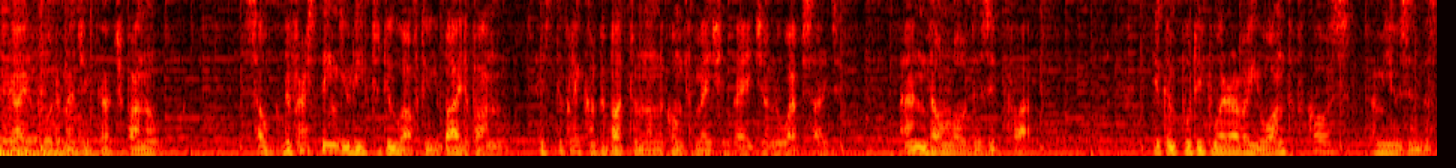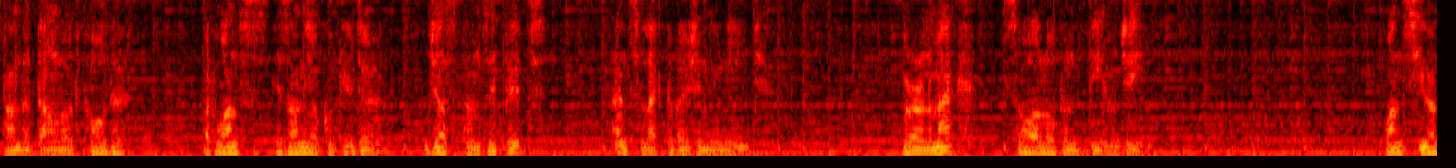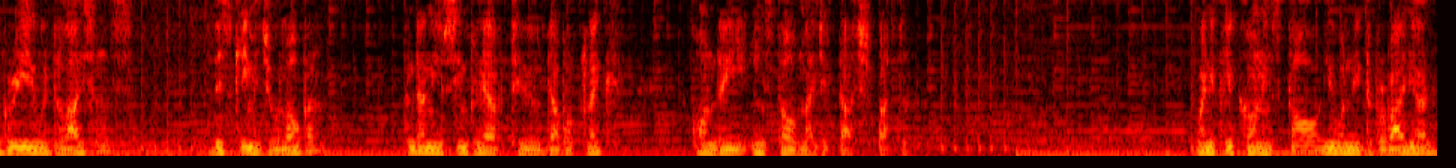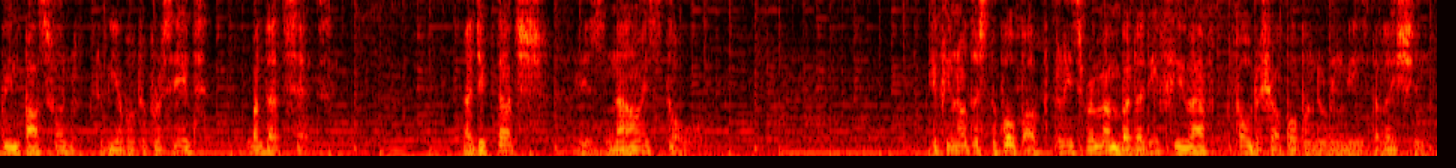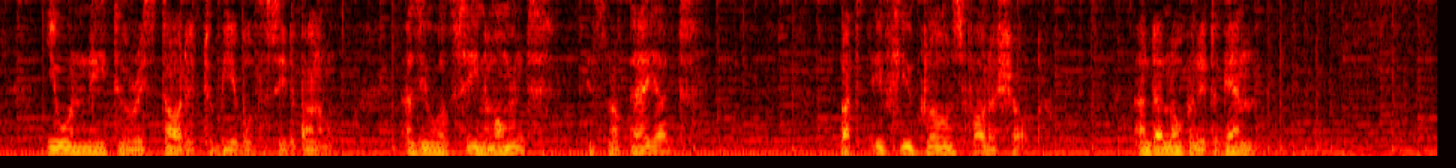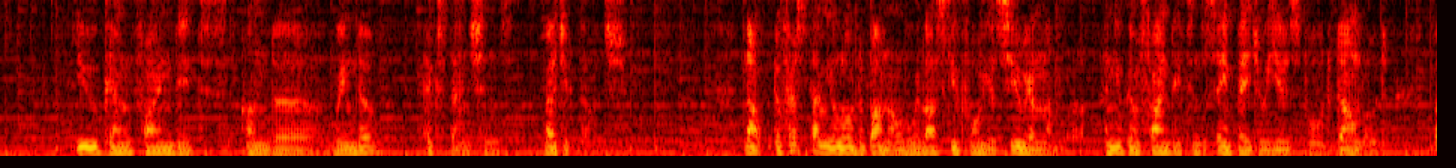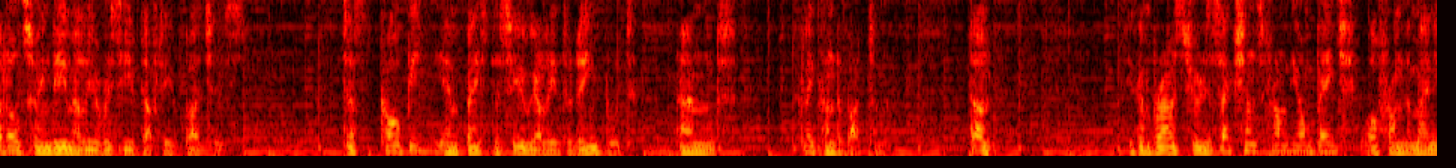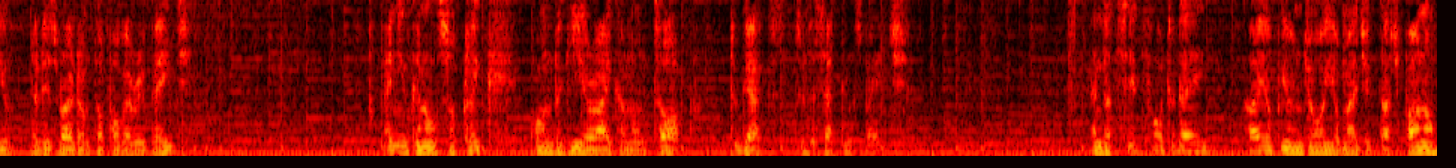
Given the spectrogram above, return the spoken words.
guide for the Magic Touch panel. So the first thing you need to do after you buy the panel is to click on the button on the confirmation page on the website and download the zip file. You can put it wherever you want of course, I'm using the standard download folder, but once it's on your computer, just unzip it and select the version you need. We're on a Mac, so I'll open the DMG. Once you agree with the license, the disk image will open and then you simply have to double click on the install Magic Touch button. When you click on install you will need to provide your admin password to be able to proceed, but that's it. Magic Touch is now installed. If you notice the pop-up, please remember that if you have Photoshop open during the installation, you will need to restart it to be able to see the panel. As you will see in a moment, it's not there yet. But if you close Photoshop and then open it again, you can find it under Window, Extensions, Magic Touch. Now, the first time you load the panel, we'll ask you for your serial number, and you can find it in the same page we used for the download, but also in the email you received after your purchase. Just copy and paste the serial into the input and click on the button. Done. You can browse through the sections from the home page or from the menu that is right on top of every page. And you can also click on the gear icon on top to get to the settings page. And that's it for today. I hope you enjoy your Magic Touch panel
